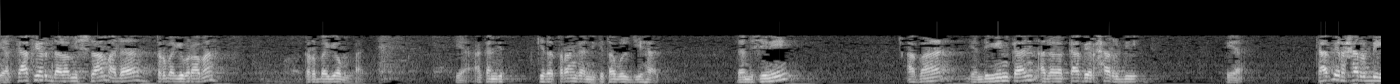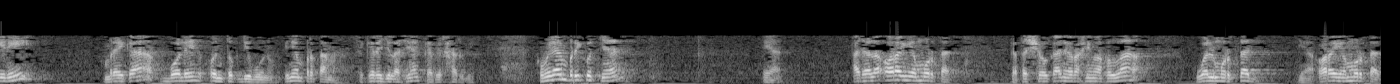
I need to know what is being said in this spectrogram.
Ya, kafir dalam Islam ada terbagi berapa? Terbagi empat. Ya, akan kita terangkan di kitabul jihad. Dan di sini apa yang diinginkan adalah kafir harbi. Ya. Kafir harbi ini mereka boleh untuk dibunuh. Ini yang pertama. Sekira jelasnya kafir harbi. Kemudian berikutnya ya adalah orang yang murtad. Kata Syaukani rahimahullah wal murtad. Ya, orang yang murtad.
